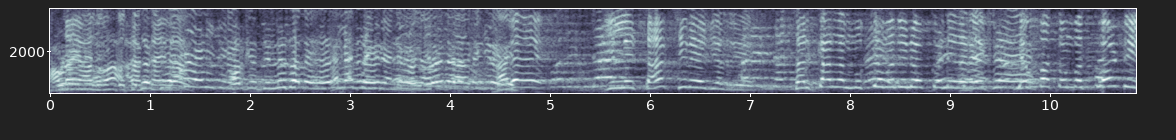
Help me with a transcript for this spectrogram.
ಕೂಡ ಗೊತ್ತಾಗ್ತಾ ಇಲ್ಲ. ಅವ್ರಿಗೆ ದಿಲ್ಲಿದಲ್ಲೇ ಏ, ಇಲ್ಲಿ ಸಾಕ್ಷಿನೇ ಇದೆಯಲ್ರಿ. ಸರ್ಕಾರದಲ್ಲಿ ಮುಖ್ಯಮಂತ್ರಿನೇ ಒಪ್ಕೊಂಡಿದ್ದಾರೆ. ಎಂಬತ್ತೊಂಬತ್ತು ಕೋಟಿ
